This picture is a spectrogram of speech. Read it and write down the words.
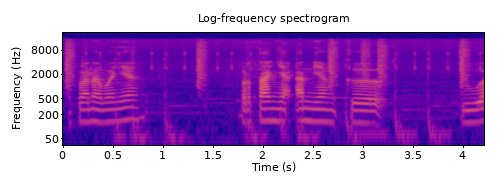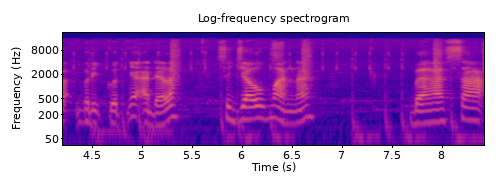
apa namanya pertanyaan yang kedua berikutnya adalah sejauh mana bahasa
